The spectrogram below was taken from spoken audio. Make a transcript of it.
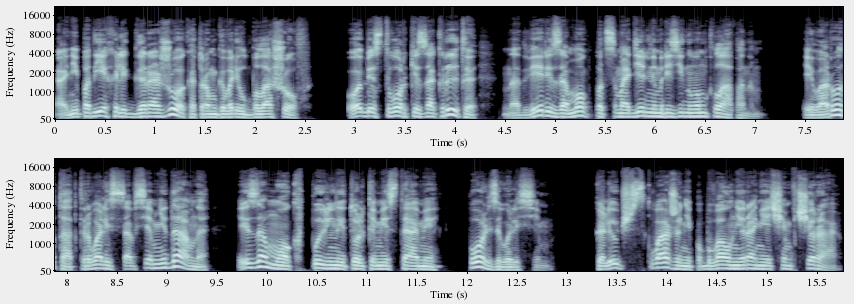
Они подъехали к гаражу, о котором говорил Балашов. Обе створки закрыты, на двери замок под самодельным резиновым клапаном. И ворота открывались совсем недавно, и замок, пыльный только местами, пользовались им. Ключ в скважине побывал не ранее, чем вчера.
